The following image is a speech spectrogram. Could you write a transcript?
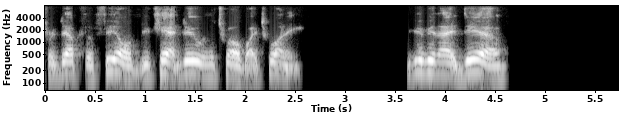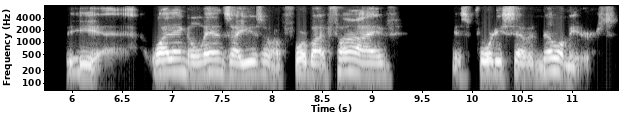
for depth of field, you can't do with a 12 by 20. to give you an idea, the uh, wide angle lens I use on a 4x5 is 47 millimeters.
